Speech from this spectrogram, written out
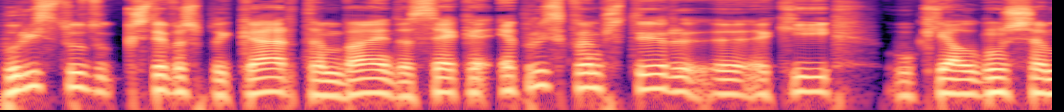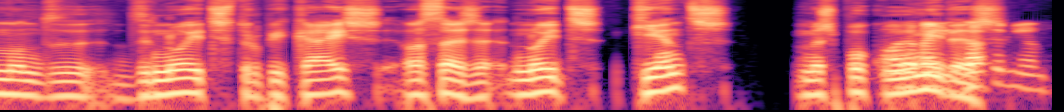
por isso tudo que esteve a explicar também da seca, é por isso que vamos ter uh, aqui o que alguns chamam de, de, noites tropicais, ou seja, noites quentes, mas pouco Ora úmidas. exatamente.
